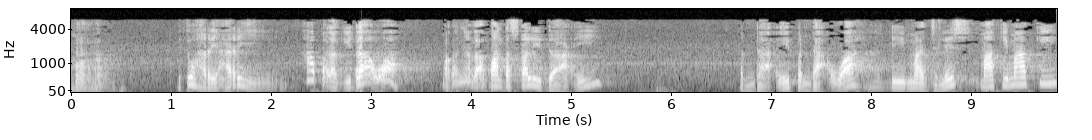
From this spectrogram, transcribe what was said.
Itu hari-hari. Apalagi dakwah. Makanya nggak pantas sekali dai, pendai, pendakwah di majelis maki-maki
